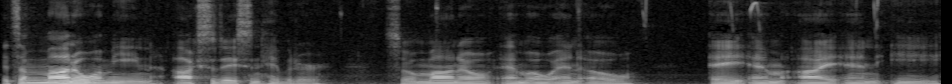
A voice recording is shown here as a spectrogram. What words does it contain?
it's a monoamine oxidase inhibitor. So mono, M-O-N-O, A-M-I-N-E,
